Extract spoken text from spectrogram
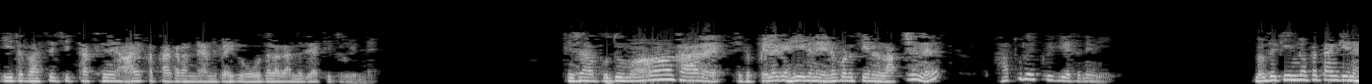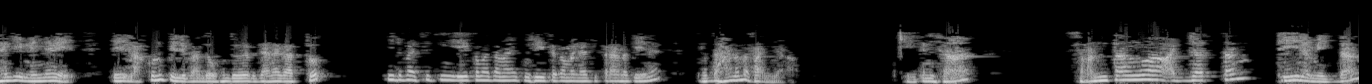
ඊට පස්සේ චිත්තක්ෂණේ ආයෙ කතා කරන්න යන්න බෑ ඒක හොදලා ගන්න දෙයක් ඉතුරු වෙන්නේ නැහැ. නිසා පුදුමාකාර ඒක පෙළ ගැහිගෙන එනකොට තියෙන ලක්ෂණ හතුරෙක් විදියට නෙවෙයි. නොදකින් නොපතන් කියන හැඟීමෙන් නෙවෙයි. ඒ ලක්ෂණ පිළිබඳව හොඳට දැනගත්තොත් ඊට පස්සේ ඉතින් ඒකම තමයි කුසීතකම නැති කරන්න තියෙන ප්‍රධානම සංඥාව. ඒක නිසා සන්තංවා අජ්ජත්තං තීන මිද්දං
